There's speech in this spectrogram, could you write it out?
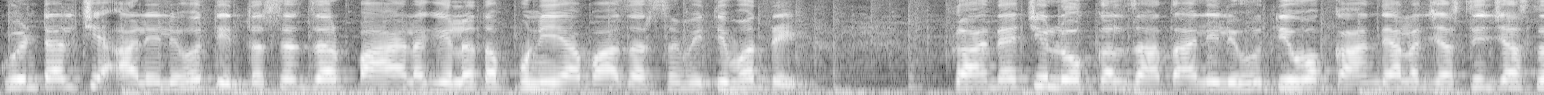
क्विंटलची आलेली होती. तसेच जर पाहायला गेलं तर पुणे या बाजार समितीमध्ये कांद्याची लोकल जात आलेली होती व कांद्याला जास्तीत जास्त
